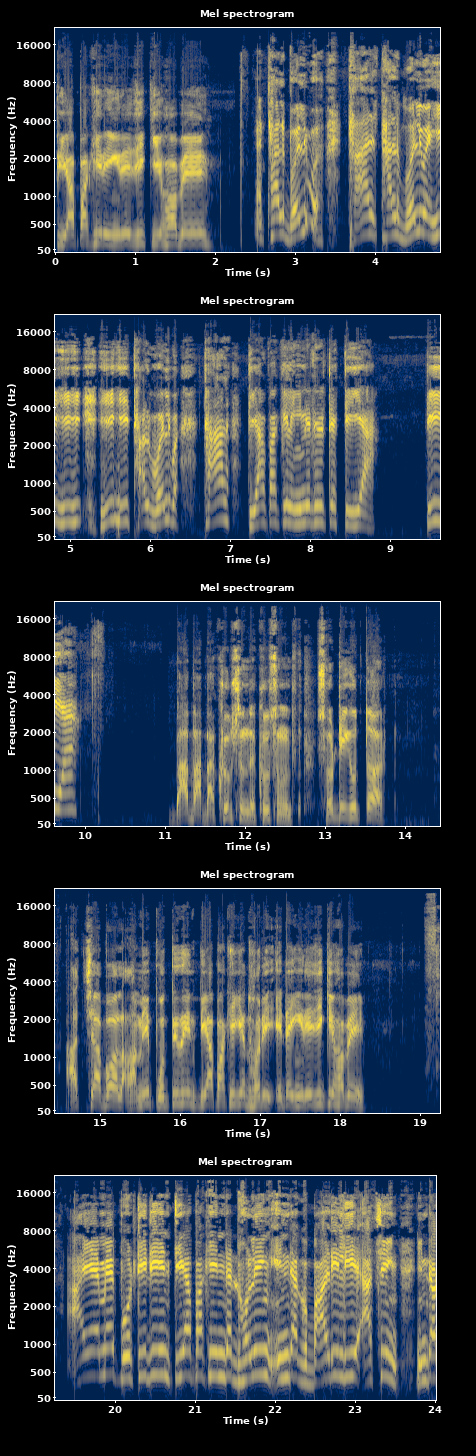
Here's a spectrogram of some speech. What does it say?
টিয়া পাখির ইংরেজি কি হবে? ঠাল বলব। ঠাল ঠাল বলব হি হি হি, হি হি ঠাল বলব। ঠাল টিয়া পাখির ইংরেজি হচ্ছে টিয়া। টিয়া। বা বাবা খুব সুন্দর খুব সুন্দর। সঠিক উত্তর। আচ্ছা বল, আমি প্রতিদিন টিয়া পাখিকে ধরি, এটা ইংরেজি কি হবে? প্রতিদিন টিয়া পাখি ইন দ্য ঢলিং ইন দ্য বাড়ি লি আছেন ইন দ্য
